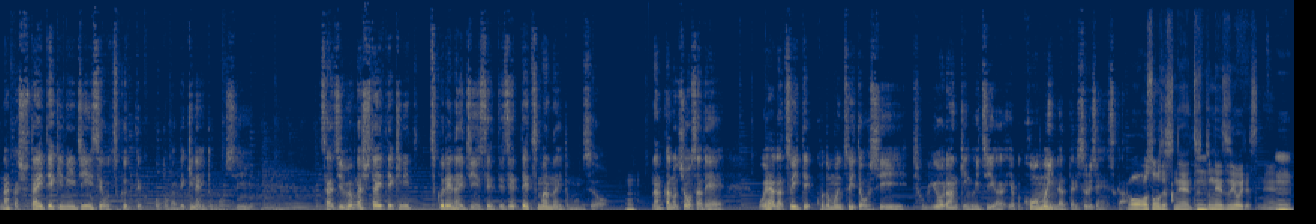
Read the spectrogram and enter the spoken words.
なんか主体的に人生を作っていくことができないと思うし、さあ自分が主体的に作れない人生って絶対つまんないと思うんですよ。うんなんかの調査で、親がついて、子供についてほしい職業ランキング1位がやっぱ公務員だったりするじゃないですか。おーそうですねずっと根強いですうね、ん。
